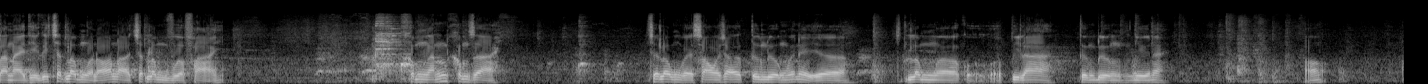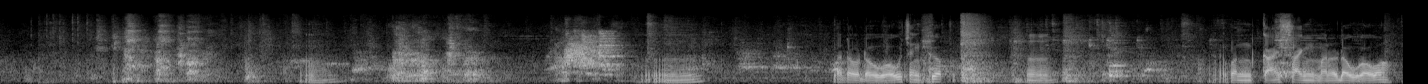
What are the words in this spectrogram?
Đàn này thì cái chất lông của nó là chất lông vừa phải không ngắn không dài. Chất lông về sau sẽ tương đương với lại ờ, lông ờ, của, của Pila tương đương như thế này. Đó. Bắt đầu đầu gấu tranh cướp. Ừ. con cái xanh mà nó đầu gấu không?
